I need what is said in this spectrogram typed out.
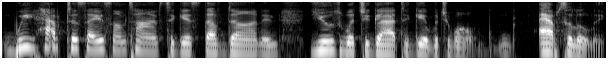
we have to say sometimes to get stuff done and use what you got to get what you want Absolutely.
